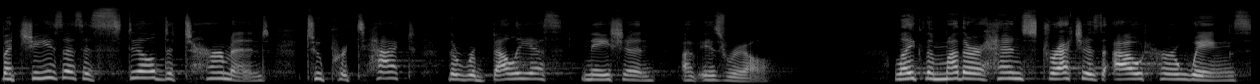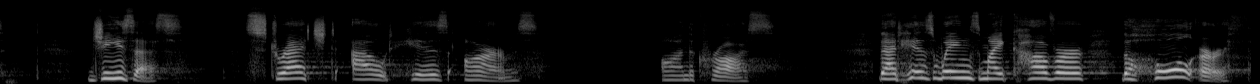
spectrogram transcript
But Jesus is still determined to protect the rebellious nation of Israel. Like the mother hen stretches out her wings, Jesus stretched out his arms on the cross, that his wings might cover the whole earth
